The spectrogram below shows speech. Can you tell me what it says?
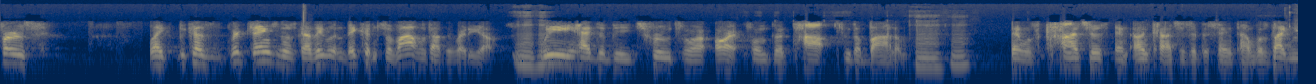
first. Like because Rick James and those guys, they wouldn't, they couldn't survive without the radio. We had to be true to our art from the top to the bottom Mm-hmm. that was conscious and unconscious at the same time. It was like we,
